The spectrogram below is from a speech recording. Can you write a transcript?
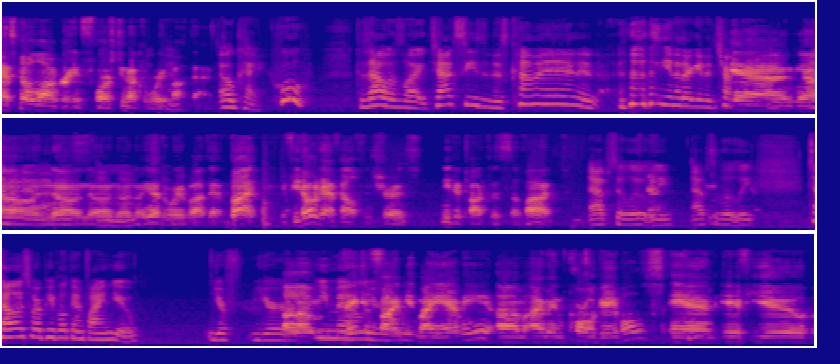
that's no longer enforced. You don't have to worry Okay. about that. Okay. Whew. Because I was like, tax season is coming, and you know they're gonna charge. Yeah, no, no, no, no, no. You don't have to worry about that. But if you don't have health insurance, you need to talk to the savant. Absolutely, absolutely. Tell us where people can find you. Your your Um, email. they can your, find me in Miami. Um, I'm in Coral Gables, and if you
